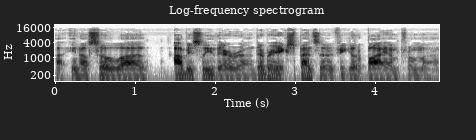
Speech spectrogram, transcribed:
Uh, you know, so uh, obviously they're uh, they're very expensive if you go to buy them from uh,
